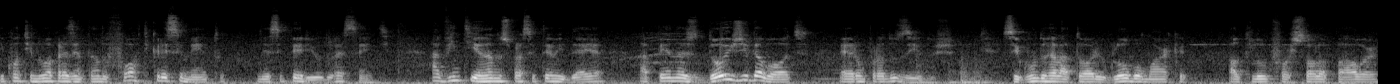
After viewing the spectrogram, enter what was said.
e continua apresentando forte crescimento nesse período recente. Há 20 anos, para se ter uma ideia, apenas 2 gigawatts eram produzidos. Segundo o relatório Global Market Outlook for Solar Power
